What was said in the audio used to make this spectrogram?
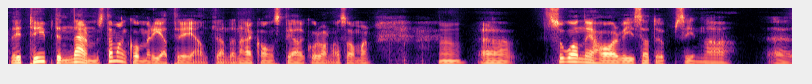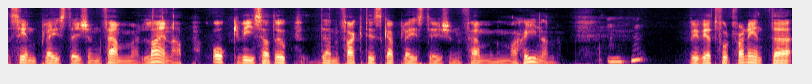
Det är typ det närmsta man kommer E3 egentligen, den här konstiga coronasommaren. Ja. Eh, Sony har visat upp sina, sin Playstation 5-lineup och visat upp den faktiska Playstation 5-maskinen. Mhm. Vi vet fortfarande inte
